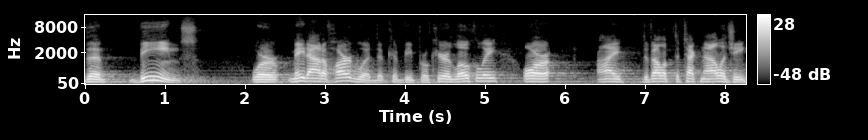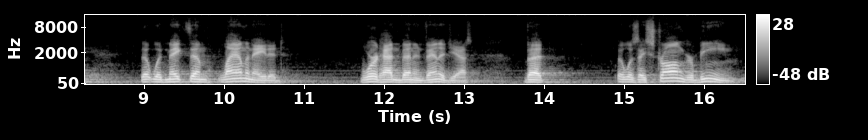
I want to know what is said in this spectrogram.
The beams were made out of hardwood that could be procured locally, or I developed the technology that would make them laminated. Word hadn't been invented yet, but it was a stronger beam.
